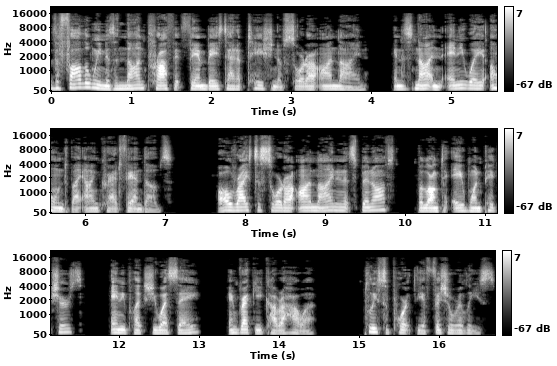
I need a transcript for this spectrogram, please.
The following is a non-profit fan-based adaptation of Sword Art Online, and is not in any way owned by Aincrad Fandubs. All rights to Sword Art Online and its spin-offs belong to A1 Pictures, Aniplex USA, and Reki Karahawa. Please support the official release.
